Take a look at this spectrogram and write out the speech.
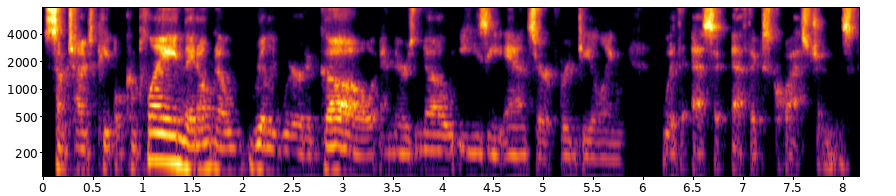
sometimes people complain they don't know really where to go and there's no easy answer for dealing with ethics questions.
